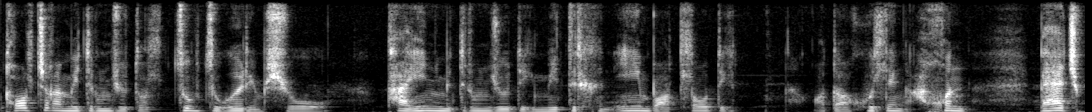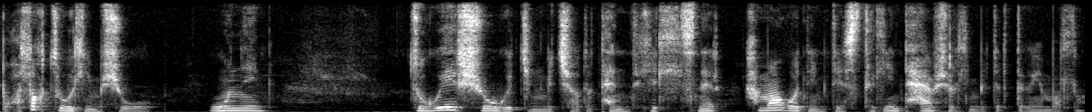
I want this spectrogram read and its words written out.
туулж байгаа мэдрэмжүүд бол зүв зүгээр юм шүү та энэ мэдрэмжүүдийг мэдрэх нь ийм бодлуудыг одоо хүлээн авах нь байж болох зүйл юм шүү. Үүнийг зүгээр шүү гэж ингэж одоо танд хэлснээр хамаагүй нэмтэй сэтгэлийн тайвшрал мэдэрдэг юм болов.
